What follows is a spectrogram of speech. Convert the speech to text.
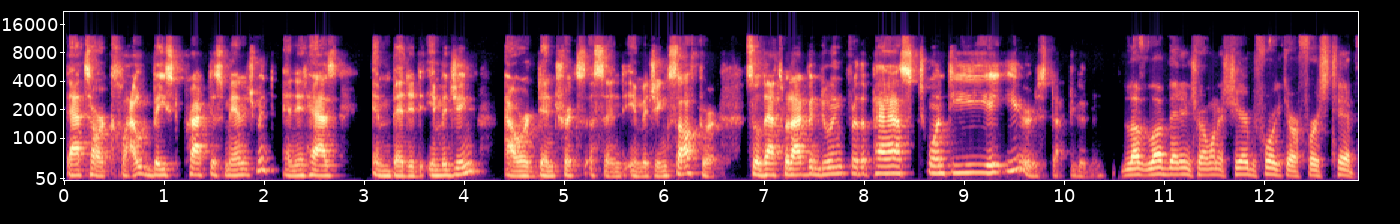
That's our cloud-based practice management, and it has embedded imaging, our Dentrix Ascend imaging software. So that's what I've been doing for the past 28 years, Dr. Goodman. Love, love that intro. I want to share before we get to our first tip.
